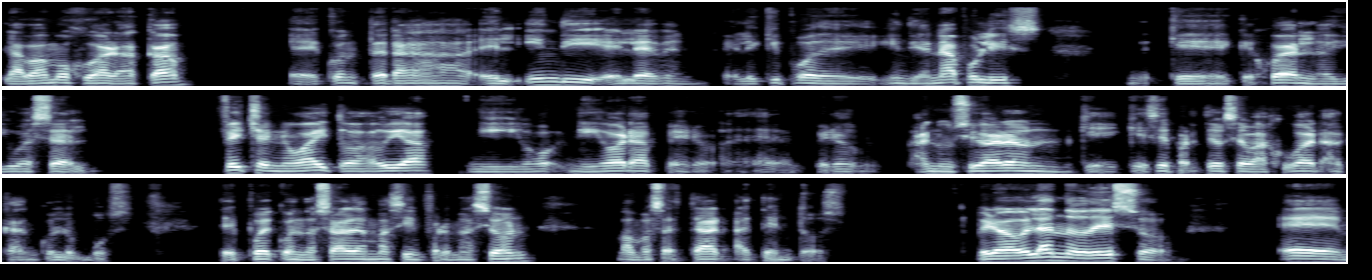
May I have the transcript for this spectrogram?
la vamos a jugar acá eh, contra el Indy 11, el equipo de Indianapolis que, que juega en la USL. Fecha no hay todavía, ni, ni hora, pero, eh, pero anunciaron que, ese partido se va a jugar acá en Columbus. Después, cuando salga más información, vamos a estar atentos. Pero hablando de eso, eh,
